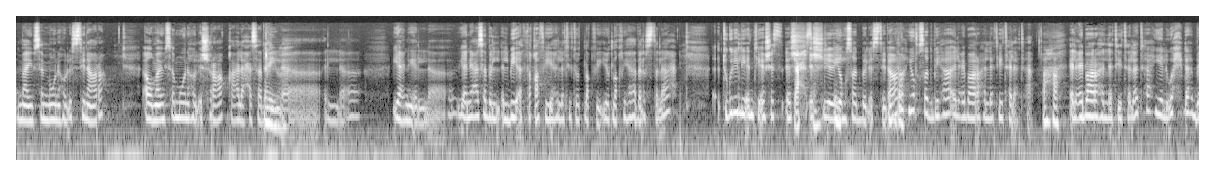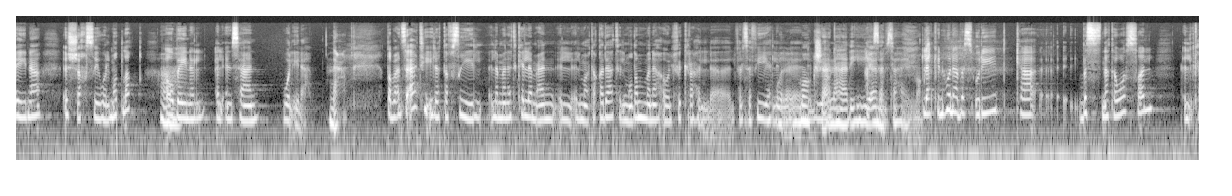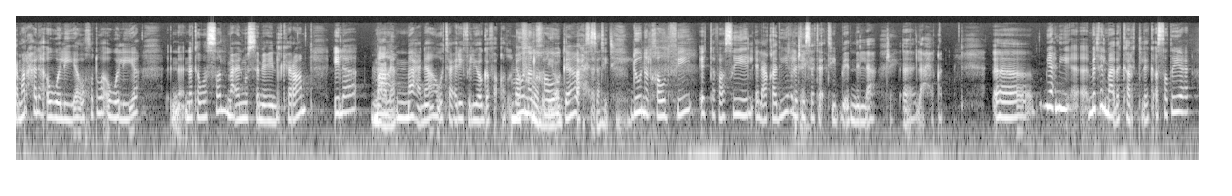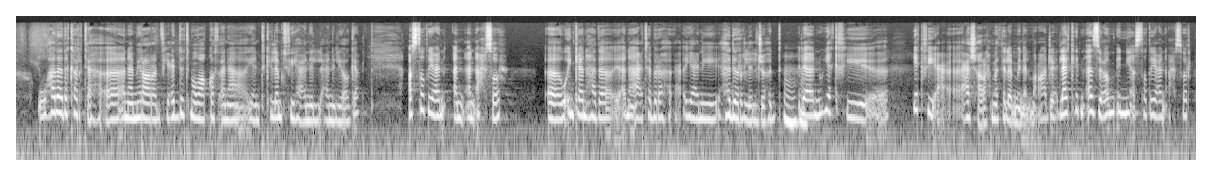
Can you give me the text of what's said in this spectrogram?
ما يسمونه الاستنارة أو ما يسمونه الإشراق على حسب أيوة. ال ال يعني ال يعني حسب البيئة الثقافية التي تطلق في يطلق في هذا الاصطلاح تقولي لي أنت إيش إيش, إيش يقصد بالاستنارة بالضبط. يقصد بها العبارة التي تلتها أه. العبارة التي تلتها هي الوحدة بين الشخصي والمطلق أه. أو بين الإنسان والإله نعم طبعا سآتي إلى التفصيل لما نتكلم عن المعتقدات المضمنة أو الفكرة الفلسفية الموكشة أنا هذه هي نفسها الموكشة. لكن هنا بس أريد ك بس نتوصل كمرحلة أولية وخطوة أولية نتوصل مع المستمعين الكرام إلى معنى, معنى وتعريف اليوغا فقط. دون الخوض أحسنتي. دون الخوض في التفاصيل العقدية التي ستأتي بإذن الله آه لاحقا. آه يعني مثل ما ذكرت لك أستطيع وهذا ذكرته آه أنا مرارا في عدة مواقف أنا يعني تكلمت فيها عن عن اليوغا. أستطيع أن أن أحصر آه وإن كان هذا أنا أعتبره يعني هدر للجهد لأنه يكفي يكفي عشرة مثلا من المراجع. لكن أزعم أني أستطيع أن أحصر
